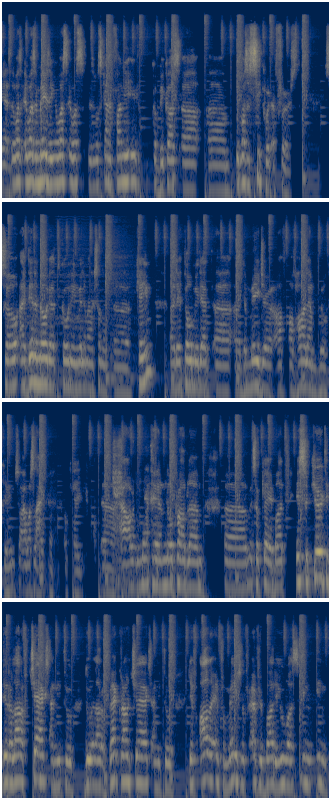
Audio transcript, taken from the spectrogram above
Yes, it was it was amazing. It was it was it was kind of funny if, because uh, um, it was a secret at first. So I didn't know that Koning Willem Alexander uh, came. Uh, they told me that uh, uh, the major of, of Haarlem will came. So I was like, okay, uh, I already met him, no problem. Um, it's okay. But his security did a lot of checks. I need to do a lot of background checks. I need to give all the information of everybody who was in in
